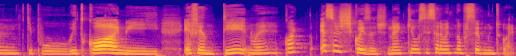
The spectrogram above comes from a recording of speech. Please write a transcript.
um, tipo Bitcoin e FNT, não é? Essas coisas, né, que eu sinceramente não percebo muito bem.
